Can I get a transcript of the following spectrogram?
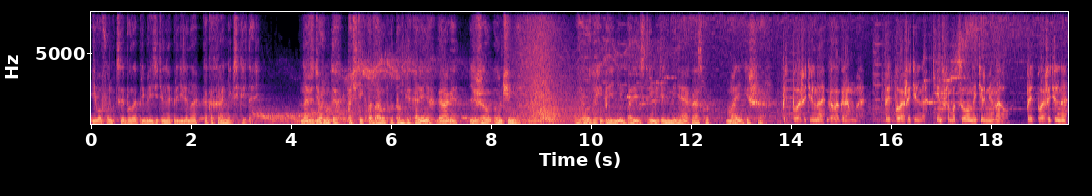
Его функция была приблизительно определена как охранник-секретарь. На вздернутых почти к подбородку тонких коленях Грага лежал лучинный. В воздухе перед ним парил, стремительно меняя окраску, маленький шар. Предположительно, голограмма. Предположительно, информационный терминал. Предположительно,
